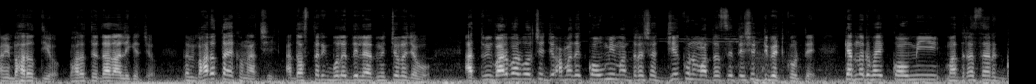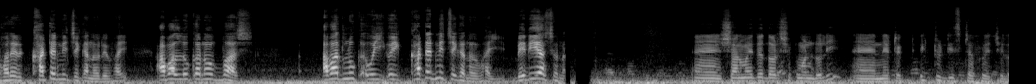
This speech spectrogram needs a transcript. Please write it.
আমি ভারতীয় ভারতীয় দাদা লিখেছো। তো আমি ভারতে এখন আছি, আর দশ তারিখ বলে দিলে তুমি চলে যাব। আর তুমি বারবার বলছো যে আমাদের কৌমি মাদ্রাসা, যে কোনো মাদ্রাসাতে এসে ডিবেট করতে। কেন রে ভাই কৌমি মাদ্রাসার ঘরের খাটের নিচে কেন রে ভাই? আবার লুকানো অভ্যাস? আবার লুক, ওই ওই খাটের নিচে কেন ভাই? বেরিয়ে আসো না। সম্মানিত দর্শক মন্ডলী নেটওয়ার্ক একটু ডিস্টার্ব হয়েছিল।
